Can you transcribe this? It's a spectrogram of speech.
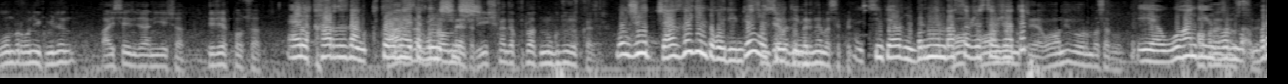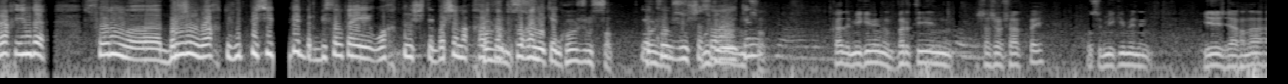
он бір он екі миллион ай сайын жаңағы неге шығады берешек болып шығады әлі қарыздан құтыла алмай жатыр жатыр. ешқандай құтылатын мүмкіндігі жоқ қазір. Бұл жігіт жазда келді ғой деймін де осы сентябрьдің бірінен бастап кетті сентябрьдің бірінен бастап жасап жатыр. иә, оған дейін орынбасар болды. Иә оған дейін бірақ енді соның бір жыл уақыты өтпесе де бір бес алты ай уақыттың ішінде біршама қарыздан құтылған екен. көп жұмыс жасалды Иә, көп жұмыс жасалған екен. қазір мекеменің бір тиын шашау шартпай осы мекеменің ере жағына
